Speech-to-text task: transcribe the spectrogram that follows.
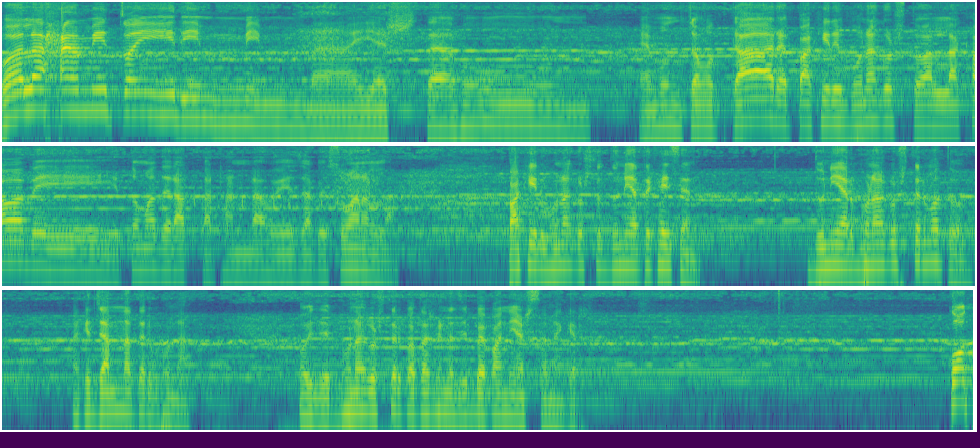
ওয়ালাহামি তাইরিম মিম্মা ইয়াশতাহুন। এমন চমৎকার পাখির ভুনা গোশত আল্লাহ খাওয়াবে, তোমাদের আত্মা ঠান্ডা হয়ে যাবে, সুবহানাল্লাহ। পাখির ভুনা গোশত দুনিয়াতে খাইছেন? দুনিয়ার ভুনা গোশতের মতো? নাকি জান্নাতের ভুনা? ওই যে ভুনা গোশতের কথা শুনে জিব্বে পানি আসছে নাকের কত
